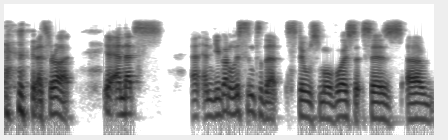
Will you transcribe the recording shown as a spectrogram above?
that's right. Yeah, and that's and you've got to listen to that still small voice that says, um,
